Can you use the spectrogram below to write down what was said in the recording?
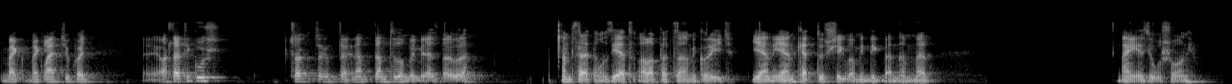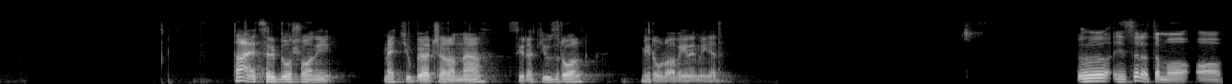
meg, meg látjuk, hogy atletikus, csak, csak nem, nem tudom, hogy mi lesz belőle. Nem szeretem az ilyet alapvetően, amikor így ilyen, ilyen kettősség van mindig bennem, mert nehéz jósolni. Talán egyszerűbb jósolni Matthew Bergeronnál, Syracuse-ról, mi róla a véleményed? Én szeretem a, a,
